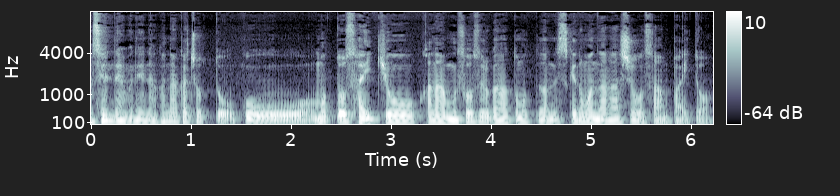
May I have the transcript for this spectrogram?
仙台もね、なかなかちょっと、こう、もっと最強かな、無双するかなと思ってたんですけども、7勝3敗と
